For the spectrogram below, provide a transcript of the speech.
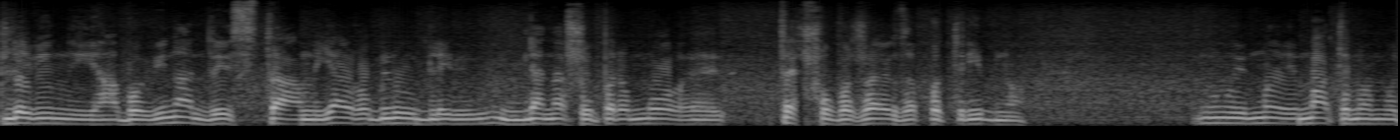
для- війни, або війна десь там. Я роблю для, для нашої перемоги те, що вважаю за потрібно. Ну і ми матимемо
